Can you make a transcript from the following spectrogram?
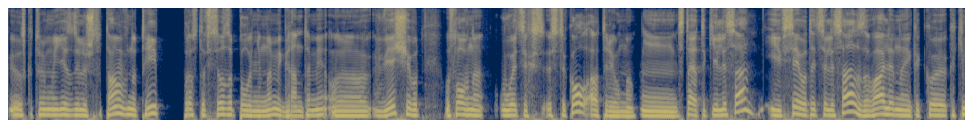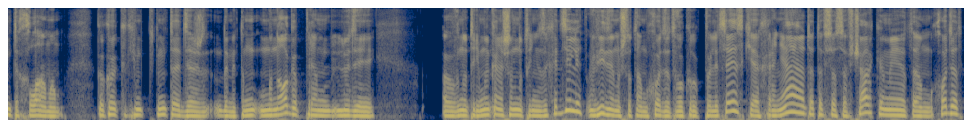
с которыми мы ездили, что там внутри просто все заполнено мигрантами. Э, вещи, вот условно, у этих стекол атриума м, стоят такие леса, и все вот эти леса завалены какой, каким-то хламом, какой, каким, какими-то одеждами. Там много прям людей внутри. Мы, конечно, внутрь не заходили. Видим, что там ходят вокруг полицейские, охраняют это все с овчарками, там ходят.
